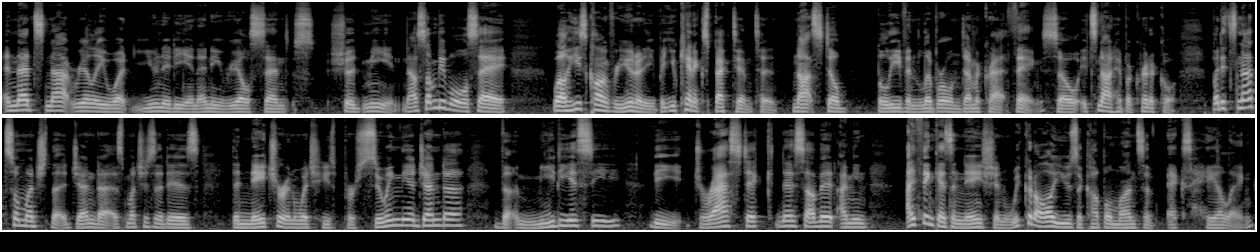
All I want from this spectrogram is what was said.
And that's not really what unity in any real sense should mean. Now, some people will say, well, he's calling for unity, but you can't expect him to not still believe in liberal and democrat things. So it's not hypocritical. But it's not so much the agenda as much as it is the nature in which he's pursuing the agenda, the immediacy, the drasticness of it. I mean, I think as a nation, we could all use a couple months of exhaling.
